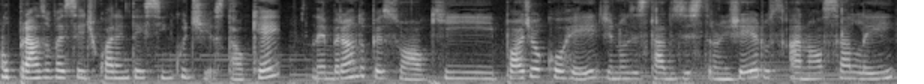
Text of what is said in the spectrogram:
o prazo vai ser de 45 dias, tá ok? Lembrando, pessoal, que pode ocorrer de nos estados estrangeiros a nossa lei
